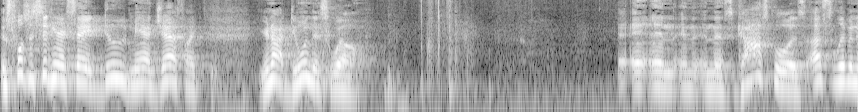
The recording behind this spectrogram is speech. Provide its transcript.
It was supposed to sit here and say, dude, man, Jeff, like, you're not doing this well. And, and, and this gospel is us living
